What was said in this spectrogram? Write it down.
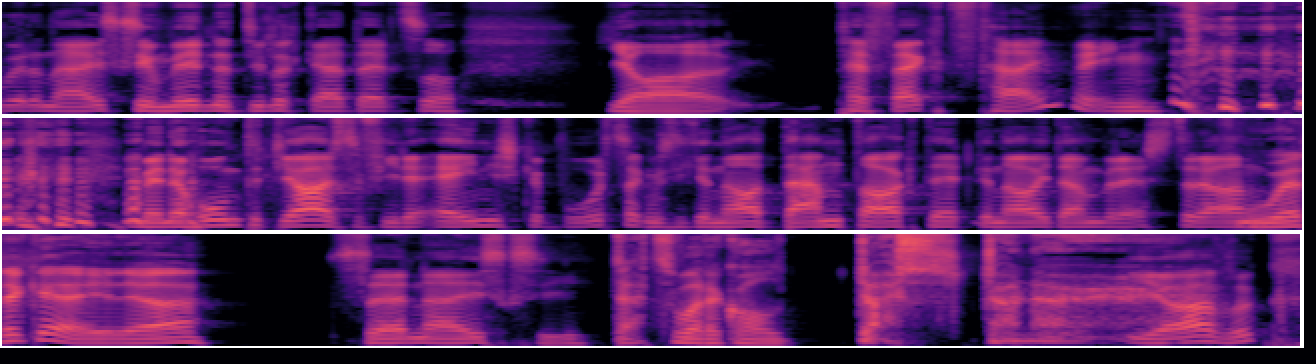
hure nice. gewesen. Und wir natürlich gerade dort so, ja, perfektes Timing. ich meine, 100 Jahre, sie feiern einmal Geburtstag. Wir sind genau an dem Tag dort, genau in diesem Restaurant. Hure geil, ja. Sehr nice gewesen. That's what I call Destiny. Ja, wirklich.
